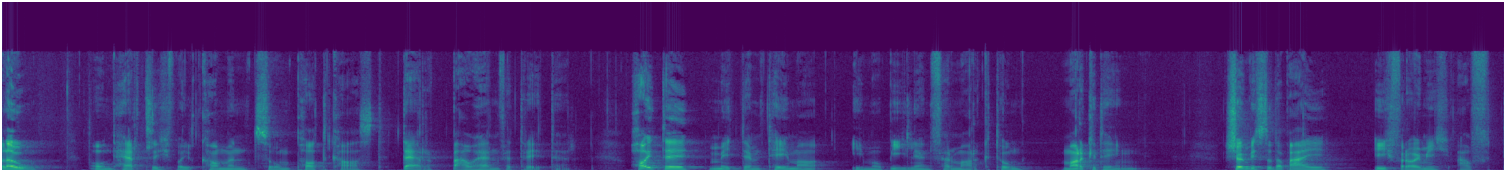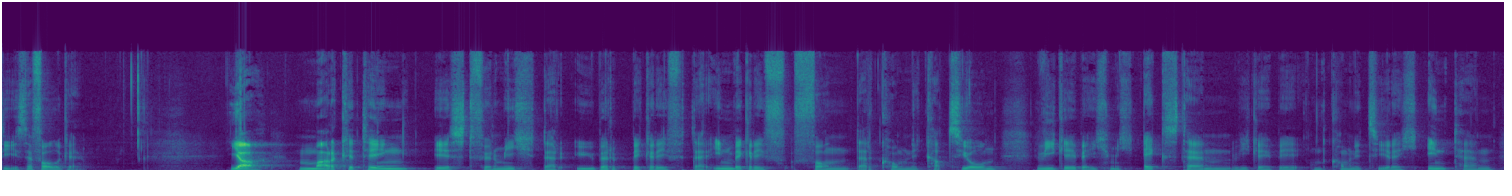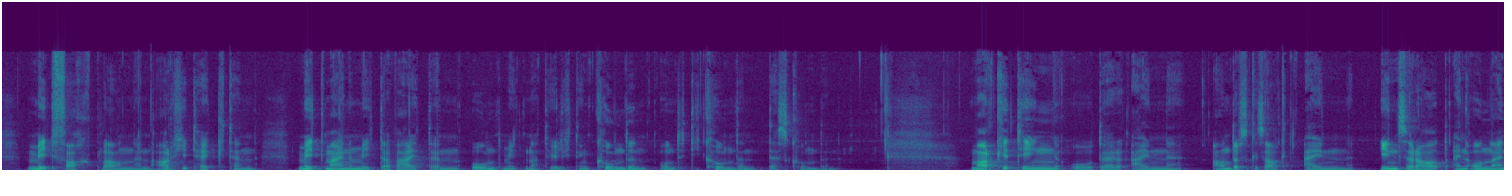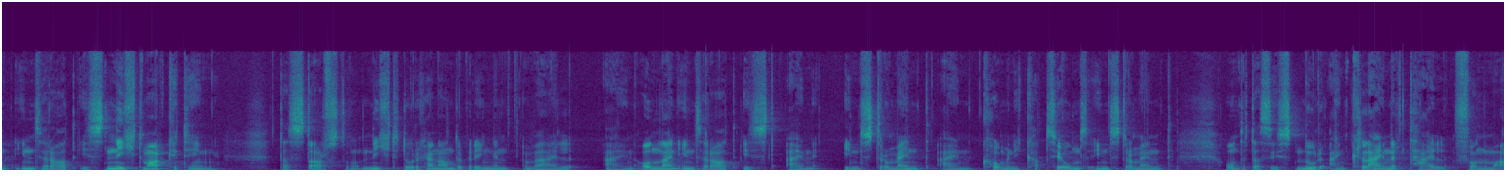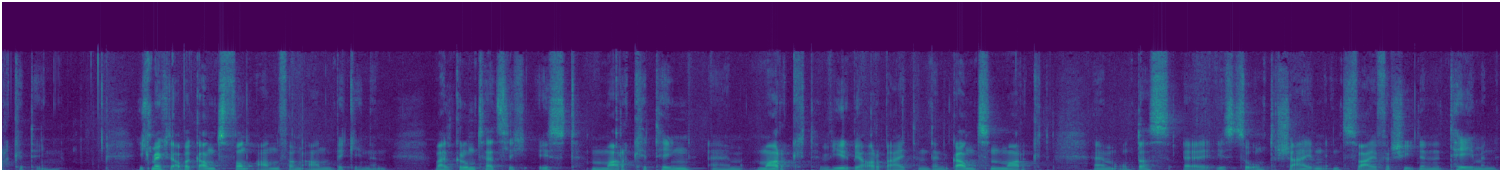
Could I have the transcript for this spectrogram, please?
Hallo und herzlich willkommen zum Podcast der Bauherrenvertreter. Heute mit dem Thema Immobilienvermarktung Marketing. Schön bist du dabei. Ich freue mich auf diese Folge. Ja, Marketing ist für mich der Überbegriff, der Inbegriff von der Kommunikation. Wie gebe ich mich extern, wie gebe und kommuniziere ich intern mit Fachplanern, Architekten, mit meinen Mitarbeitern und mit natürlich den Kunden und die Kunden des Kunden. Marketing oder ein, anders gesagt, ein Inserat, ein Online-Inserat ist nicht Marketing. Das darfst du nicht durcheinander bringen, weil ein Online-Inserat ist ein Instrument, ein Kommunikationsinstrument und das ist nur ein kleiner Teil von Marketing. Ich möchte aber ganz von Anfang an beginnen, weil grundsätzlich ist Marketing ähm, Markt, wir bearbeiten den ganzen Markt ähm, und das äh, ist zu unterscheiden in zwei verschiedene Themen.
